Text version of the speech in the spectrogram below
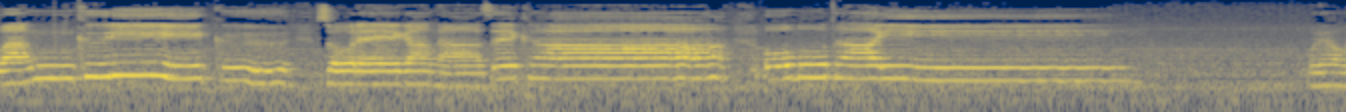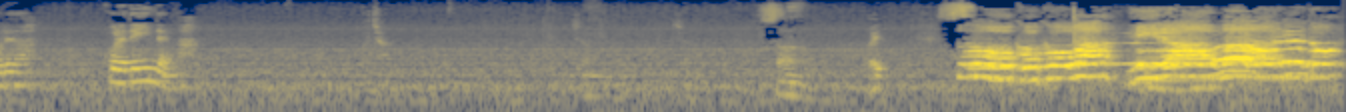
ワンクリック。それがなぜか。重たい。俺は俺だ。これでいいんだよな。はい。そう、ここはミラーワールド。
